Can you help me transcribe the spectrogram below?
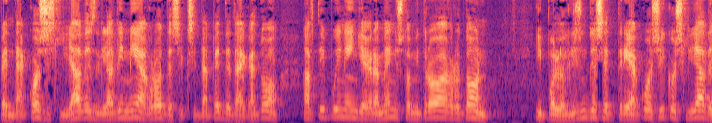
500.000, δηλαδή μη αγρότες 65%, αυτοί που είναι εγγεγραμμένοι στο Μητρό Αγροτών. Υπολογίζονται σε 320.000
